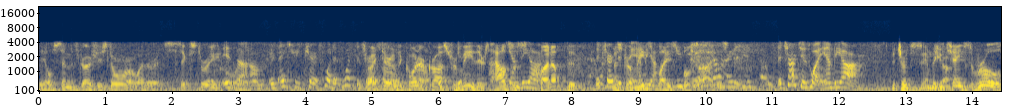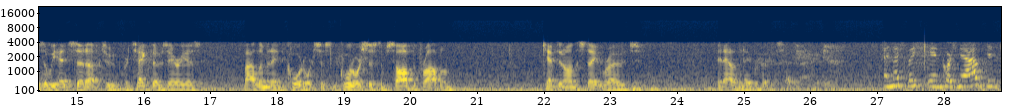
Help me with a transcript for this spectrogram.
the old Simmons grocery store, or whether it's Sixth Street, Is, or uh, whether... um, is Eighth Street Church, what is, what's the It's church? right there in the name? corner Uh, across from it's- me. There's uh, houses MDR. butt up to The church is Mr. Amin's MDR. place, Is both sides. or is this, oh, The church is what, MBR? The church is But you MDR. changed the rules that we had set up to protect those areas by eliminating the corridor system. The corridor system solved the problem, kept it on the state roads and out of the neighborhoods. And that's basic, and of course, now, I did,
